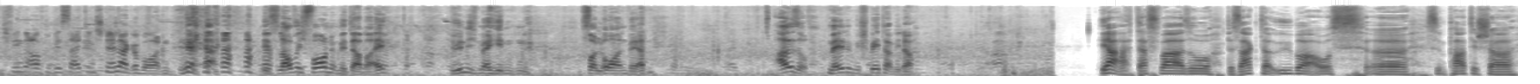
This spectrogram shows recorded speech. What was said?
Ich finde auch, du bist seitdem schneller geworden. Jetzt laufe ich vorne mit dabei. Will nicht mehr hinten verloren werden. Also, melde mich später wieder. Ja, das war so besagter überaus äh, sympathischer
